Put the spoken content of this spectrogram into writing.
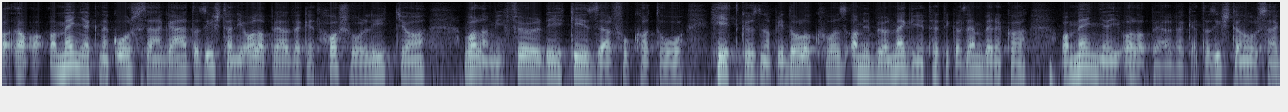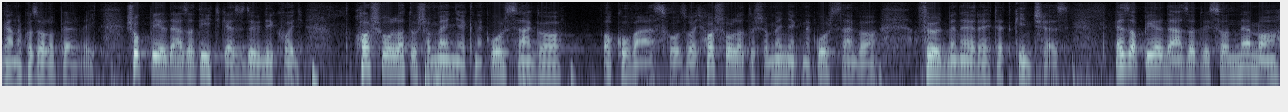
A, a, a mennyeknek országát, az isteni alapelveket hasonlítja valami földi, kézzelfogható, hétköznapi dologhoz, amiből megérthetik az emberek a, a mennyei alapelveket, az Isten országának az alapelveit. Sok példázat így kezdődik, hogy hasonlatos a mennyeknek országa a kovászhoz, vagy hasonlatos a mennyeknek országa a földben elrejtett kincshez. Ez a példázat viszont nem a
